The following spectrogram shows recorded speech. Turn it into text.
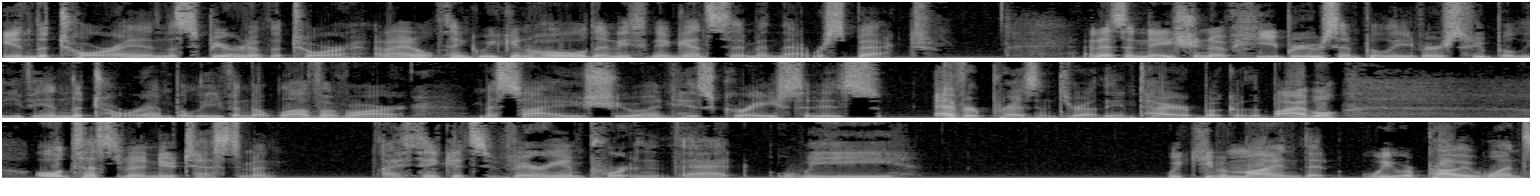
in the Torah, in the spirit of the Torah. And I don't think we can hold anything against them in that respect. And as a nation of Hebrews and believers who believe in the Torah and believe in the love of our Messiah Yeshua and his grace that is ever present throughout the entire book of the Bible, Old Testament and New Testament, I think it's very important that we we keep in mind that we were probably once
